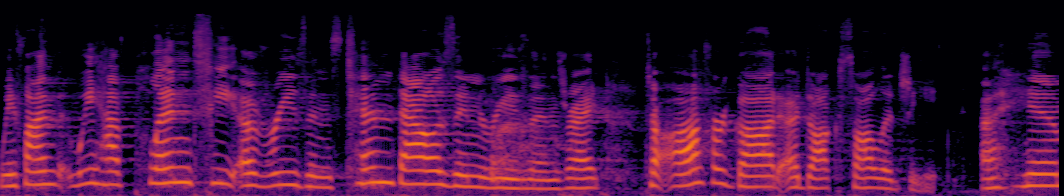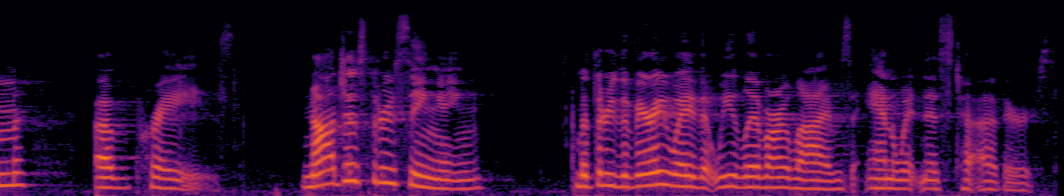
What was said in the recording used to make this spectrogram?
we find that we have plenty of reasons, 10,000 reasons, right, to offer God a doxology, a hymn of praise. Not just through singing, but through the very way that we live our lives and witness to others.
